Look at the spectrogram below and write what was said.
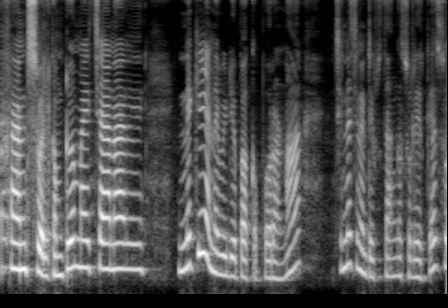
Friends welcome to my channel. இன்றைக்கி என்ன வீடியோ பார்க்க போகிறோன்னா சின்ன சின்ன டிப்ஸ் தாங்க சொல்லியிருக்கேன். ஸோ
